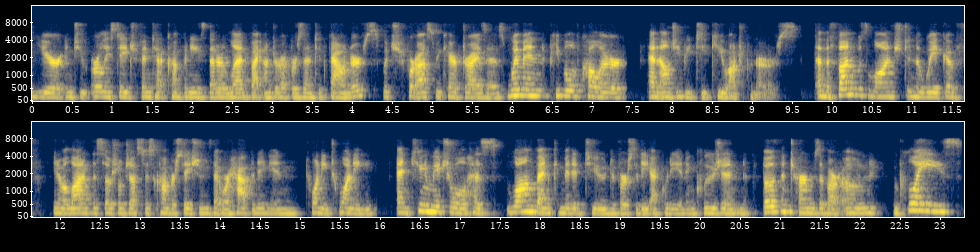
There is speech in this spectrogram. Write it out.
year into early stage fintech companies that are led by underrepresented founders, which for us we characterize as women, people of color, and LGBTQ entrepreneurs. And the fund was launched in the wake of you know, a lot of the social justice conversations that were happening in 2020. And CUNA Mutual has long been committed to diversity, equity, and inclusion, both in terms of our own employees,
